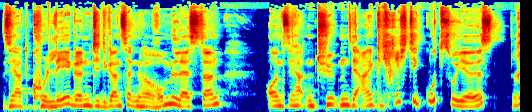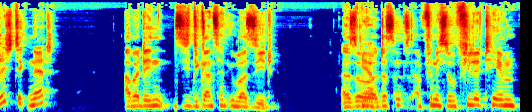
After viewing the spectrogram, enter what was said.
sie hat Kollegen, die die ganze Zeit nur herumlästern. Und sie hat einen Typen, der eigentlich richtig gut zu ihr ist, richtig nett, aber den sie die ganze Zeit übersieht. Also ja. das sind, finde ich, so viele Themen,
